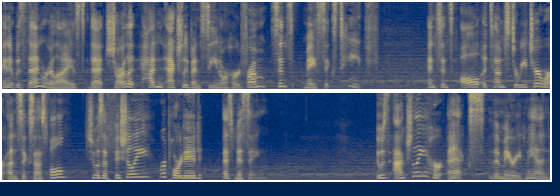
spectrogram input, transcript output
And it was then realized that Charlotte hadn't actually been seen or heard from since May 16th. And since all attempts to reach her were unsuccessful, she was officially reported as missing. It was actually her ex, the married man,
